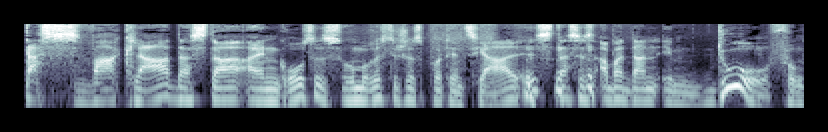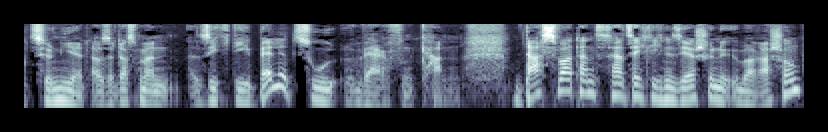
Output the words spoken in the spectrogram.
das war klar, dass da ein großes humoristisches Potenzial ist, dass es aber dann im Duo funktioniert, also dass man sich die Bälle zuwerfen kann. Das war dann tatsächlich eine sehr schöne Überraschung,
